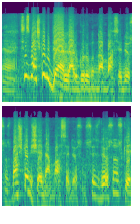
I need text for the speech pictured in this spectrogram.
Evet. Siz başka bir değerler grubundan bahsediyorsunuz. Başka bir şeyden bahsediyorsunuz. Siz diyorsunuz ki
